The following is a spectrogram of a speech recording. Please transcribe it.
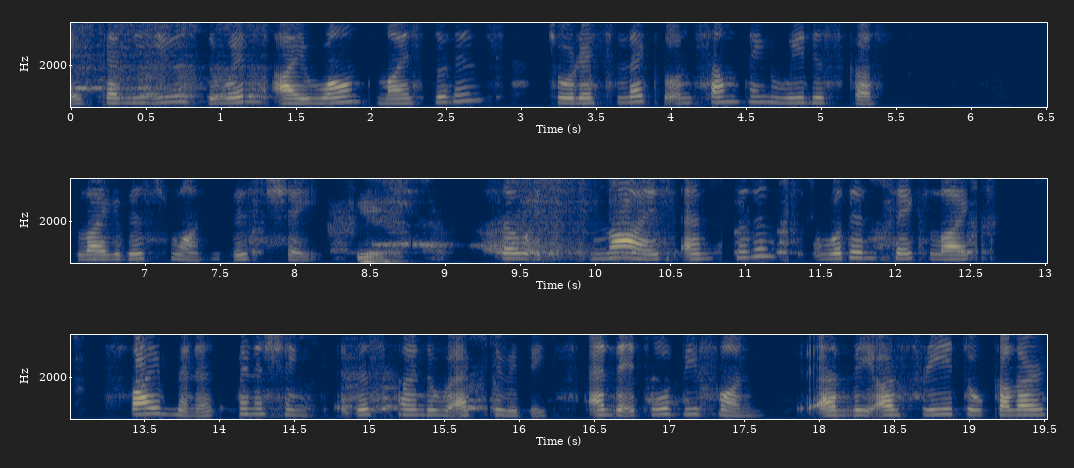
it can be used when I want my students to reflect on something we discussed, like this one, this shape. Yes. So it's nice, and students wouldn't take like five minutes finishing this kind of activity, and it would be fun. And they are free to color,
